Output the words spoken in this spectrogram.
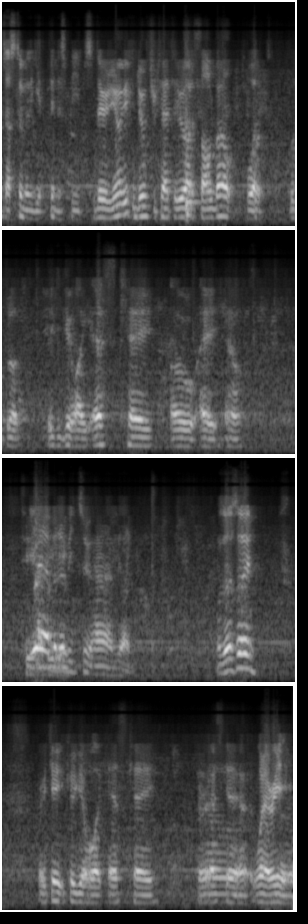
Which I still need to get finished, peeps. Dude, you know what you can do with your tattoo out of song belt? What? Look it up. You can get like S K O A L T I. Yeah, but it'd be too high. I'd be like, what does that say? Or you could, could get like S K or S K oh, whatever. A You,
